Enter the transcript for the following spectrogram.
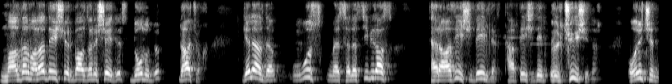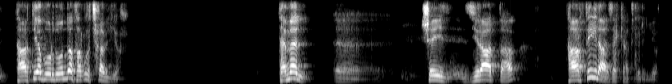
maldan mala değişiyor. Bazıları şeydir, doludur. Daha çok. Genelde vusk meselesi biraz terazi işi değildir. Tartı işi değil, ölçü işidir. Onun için tartıya vurduğunda farklı çıkabiliyor. Temel e, şey ziraatta tartıyla zekat veriliyor.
